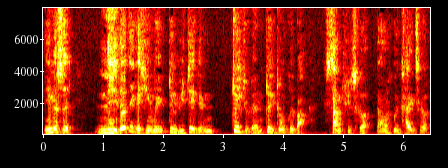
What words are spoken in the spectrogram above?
因为是你的这个行为对于这个人醉酒的人最终会把上去车，然后会开车。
